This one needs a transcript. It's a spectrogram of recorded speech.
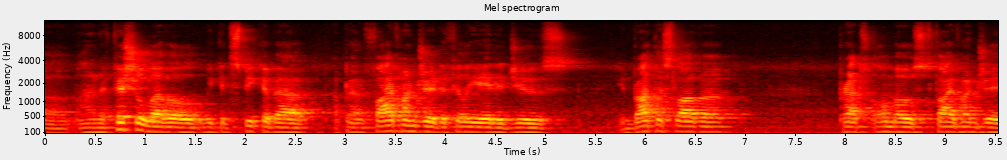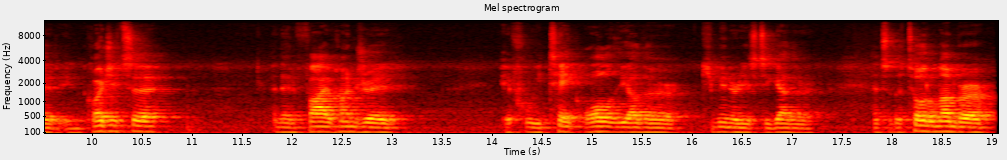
uh, on an official level, we could speak about about 500 affiliated Jews in Bratislava, perhaps almost 500 in Košice, and then 500 if we take all of the other communities together. And so the total number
